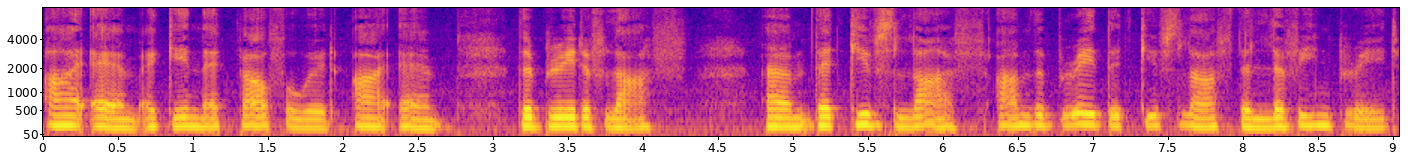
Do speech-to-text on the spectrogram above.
I am, again, that powerful word, I am the bread of life um, that gives life. I'm the bread that gives life, the living bread.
